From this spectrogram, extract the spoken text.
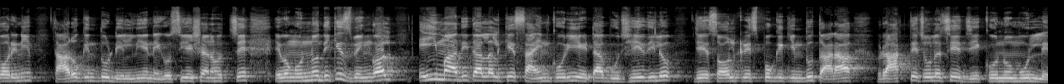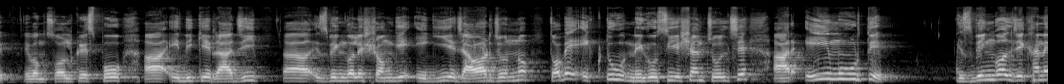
করেনি, তারও কিন্তু ডিল নিয়ে নেগোসিয়েশন হচ্ছে এবং অন্যদিকে বেঙ্গল এই মাদি তালালকে সাইন করিয়ে এটা বুঝিয়ে দিল যে সল ক্রেসপোকে কিন্তু তারা রাখতে চলেছে যে কোনো মূল্যে এবং সল ক্রেসপো এদিকে রাজি ইস্টবেঙ্গলের সঙ্গে এগিয়ে যাওয়ার জন্য। তবে একটু নেগোসিয়েশন চলছে আর এই মুহূর্তে ইস্টবেঙ্গল যেখানে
